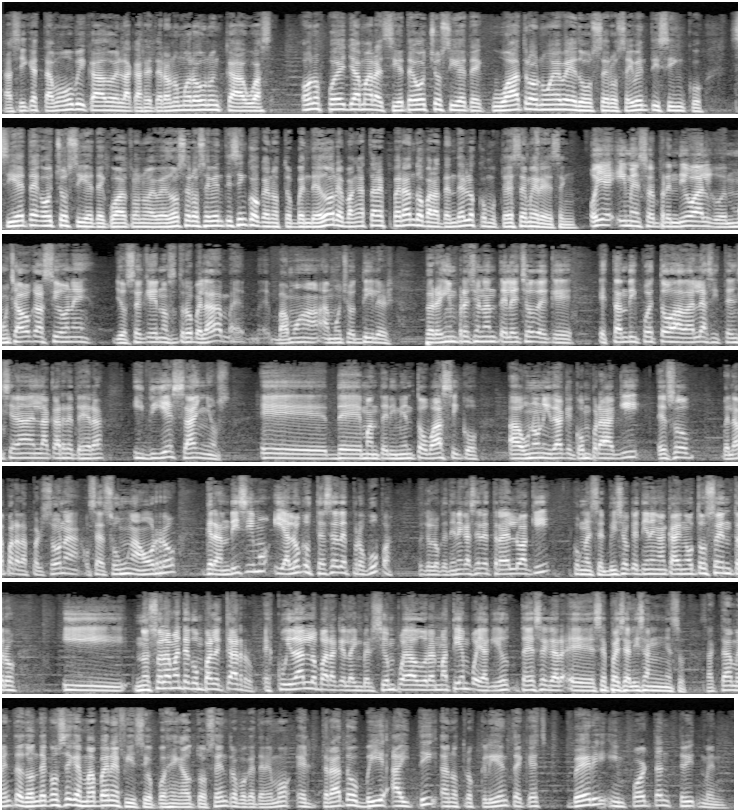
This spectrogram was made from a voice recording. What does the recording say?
Así que estamos ubicados en la carretera número uno en Caguas. O nos puedes llamar al 787-492-0625. 787-492-0625, que nuestros vendedores van a estar esperando para atenderlos como ustedes se merecen. Oye, y me sorprendió algo. En muchas ocasiones, yo sé que nosotros, ¿verdad? Eh, Vamos a, a muchos dealers, pero es impresionante el hecho de que están dispuestos a darle asistencia en la carretera y 10 años eh, de mantenimiento básico a una unidad que compras aquí. Eso, ¿verdad? Para las personas, o sea, eso es un ahorro grandísimo y algo que usted se despreocupa, porque lo que tiene que hacer es traerlo aquí con el servicio que tienen acá en Autocentro. Y no es solamente comprar el carro, es cuidarlo para que la inversión pueda durar más tiempo y aquí ustedes se, eh, se especializan en eso. Exactamente. ¿Dónde consigues más beneficios? Pues en Autocentro, porque tenemos el trato VIT a nuestros clientes, que es Very Important Treatment.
